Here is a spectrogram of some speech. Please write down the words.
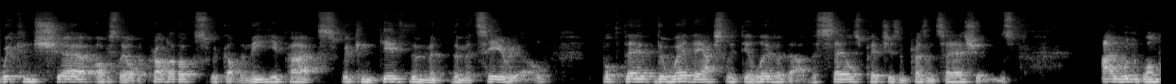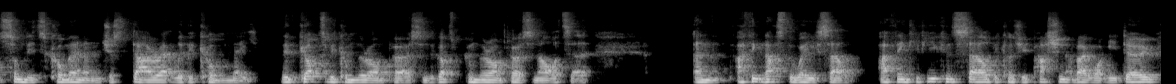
we can share obviously all the products we've got the media packs we can give them the material but the way they actually deliver that the sales pitches and presentations i wouldn't want somebody to come in and just directly become me. They've got to become their own person they've got to become their own personality. And i think that's the way you sell. I think if you can sell because you're passionate about what you do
